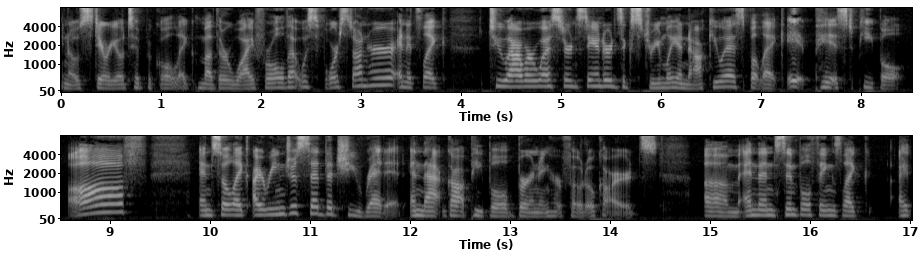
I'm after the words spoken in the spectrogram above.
you know stereotypical like mother wife role that was forced on her and it's like 2 hour western standards extremely innocuous but like it pissed people off and so like Irene just said that she read it and that got people burning her photo cards. Um, and then simple things like I,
